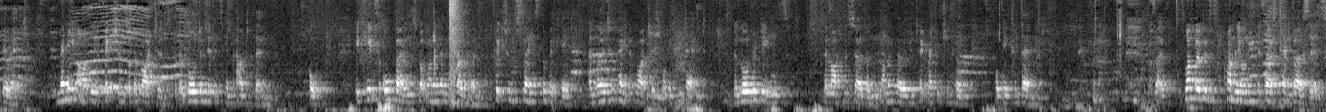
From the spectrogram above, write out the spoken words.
spirit. Many are the afflictions of the righteous, but the Lord delivers him out of them all. He keeps all bones, not one of them is broken. Affliction slays the wicked, and those who hate the righteous will be condemned. The Lord redeems the life of the servant. None of those who take refuge in him will be condemned. so, my focus is primarily on the first 10 verses.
